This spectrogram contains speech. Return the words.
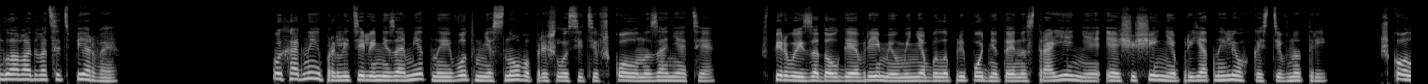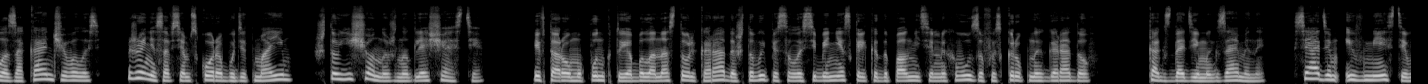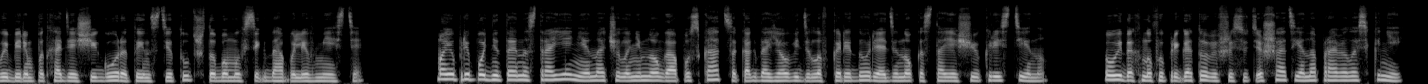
Глава 21. Выходные пролетели незаметно, и вот мне снова пришлось идти в школу на занятия. Впервые за долгое время у меня было приподнятое настроение и ощущение приятной легкости внутри. Школа заканчивалась, Женя совсем скоро будет моим, что еще нужно для счастья. И второму пункту я была настолько рада, что выписала себе несколько дополнительных вузов из крупных городов. Как сдадим экзамены, Сядем и вместе выберем подходящий город и институт, чтобы мы всегда были вместе. Мое приподнятое настроение начало немного опускаться, когда я увидела в коридоре одиноко стоящую Кристину. Выдохнув и приготовившись утешать, я направилась к ней.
